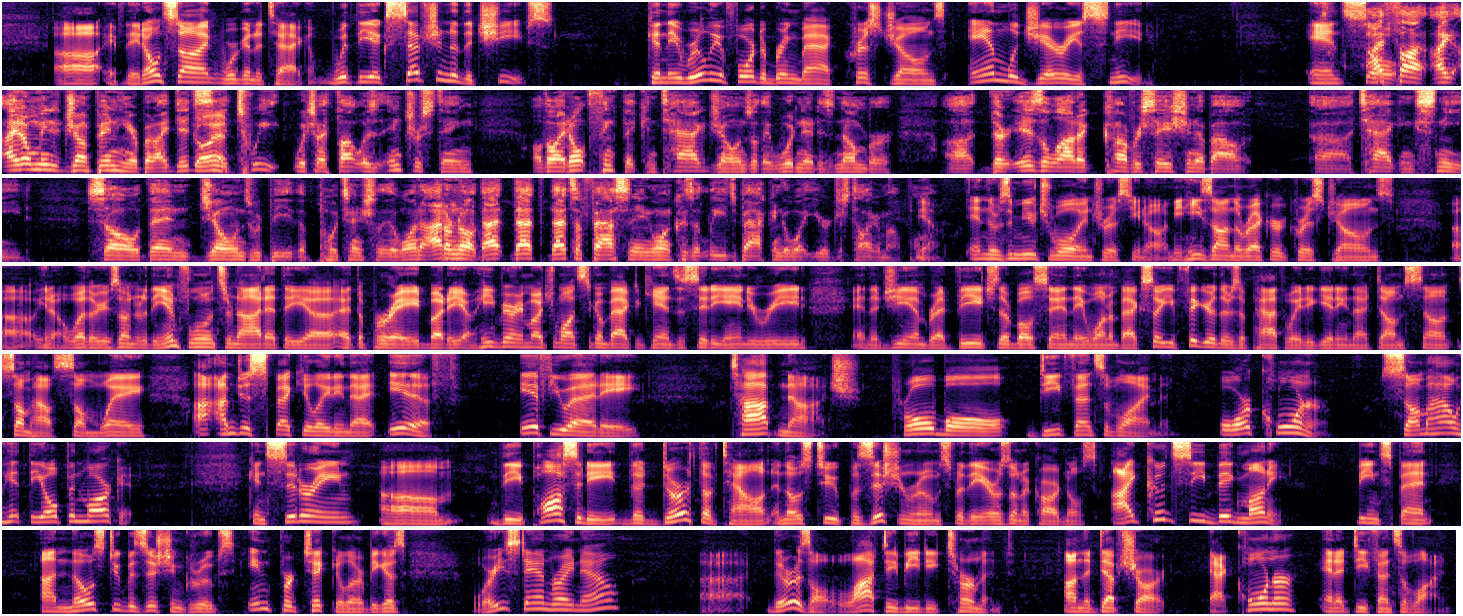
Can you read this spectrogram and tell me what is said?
uh, if they don't sign, we're going to tag them." With the exception of the Chiefs, can they really afford to bring back Chris Jones and L'Jarius Sneed? And so I thought I, I don't mean to jump in here, but I did see ahead. a tweet which I thought was interesting. Although I don't think they can tag Jones, or they wouldn't at his number. Uh, there is a lot of conversation about uh, tagging Sneed. So then Jones would be the potentially the one. I don't know. That that that's a fascinating one because it leads back into what you were just talking about, Paul. Yeah, and there's a mutual interest. You know, I mean, he's on the record, Chris Jones. Uh, you know, whether he's under the influence or not at the uh, at the parade, but you know, he very much wants to come back to Kansas City. Andy Reid and the GM Brett Veach, they're both saying they want him back. So you figure there's a pathway to getting that done some, somehow, some way. I, I'm just speculating that if if you had a top notch Pro Bowl defensive lineman or corner somehow hit the open market, considering um, the paucity, the dearth of talent in those two position rooms for the Arizona Cardinals, I could see big money being spent on those two position groups in particular because where you stand right now, uh, there is a lot to be determined on the depth chart at corner and at defensive line.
